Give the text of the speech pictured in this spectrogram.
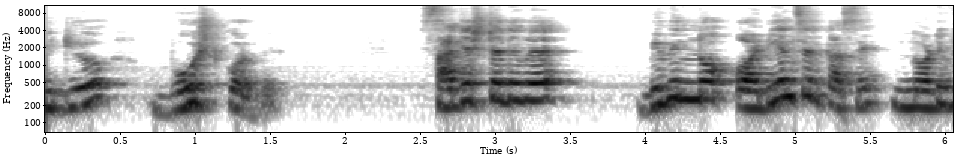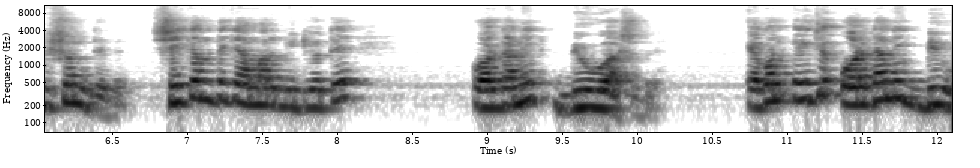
ভিডিও বুস্ট করবে। সাজেস্টে দেবে, বিভিন্ন অডিয়েন্সের কাছে নোটিফিকেশন দেবে। সেইখান থেকে আমার ভিডিওতে অর্গানিক ভিউ আসবে। এখন এই যে organic view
